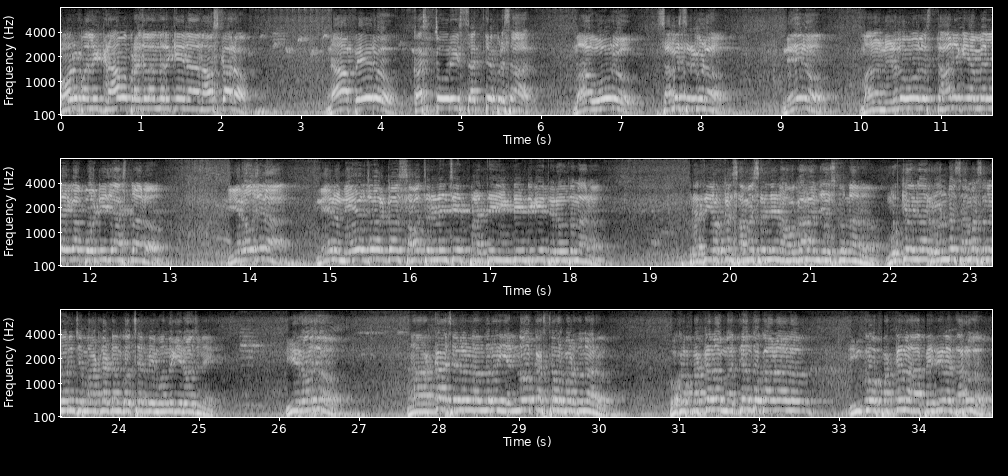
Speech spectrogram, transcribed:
కోరుపల్లి గ్రామ ప్రజలందరికీ నా నమస్కారం. నా పేరు కస్తూరి సత్యప్రసాద్. మా ఊరు సమిశ్రగూడెం నేను మన నిడదవోలు స్థానిక ఎమ్మెల్యేగా పోటీ చేస్తున్నాను. ఈ రోజున నేను నియోజకవర్గం సంవత్సరం నుంచి ప్రతి ఇంటింటికి తిరుగుతున్నాను. ప్రతి ఒక్క సమస్యను నేను అవగాహన చేసుకున్నాను. ముఖ్యంగా రెండు సమస్యల గురించి మాట్లాడడానికి వచ్చాను మీ ముందుకు ఈ రోజుని. ఈరోజు నా అక్కా చెల్లెళ్ళందరూ ఎన్నో కష్టాలు పడుతున్నారు. ఒక పక్కన మద్యం దుకాణాలు ఇంకో పక్కన పెరిగిన ధరలు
